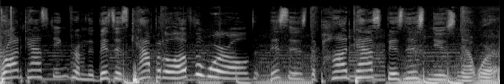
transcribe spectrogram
Broadcasting from the business capital of the world, this is the Podcast Business News Network.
